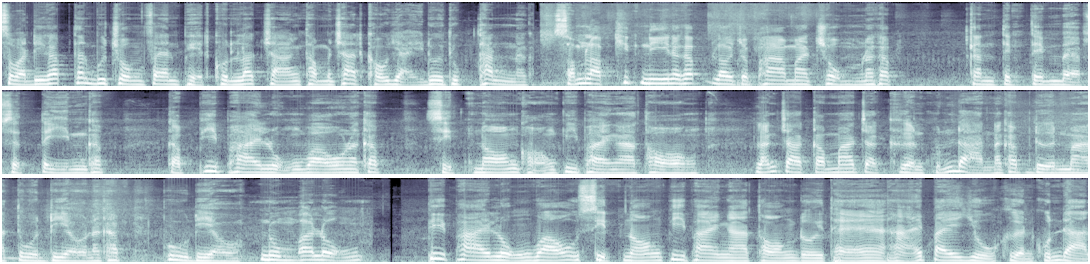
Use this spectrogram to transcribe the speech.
สวัสดีครับท่านผู้ชมแฟนเพจคนรักช้างธรรมชาติเขาใหญ่ด้วยทุกท่านนะครับสำหรับคลิปนี้นะครับเราจะพามาชมนะครับ กันเต็มๆแบบสตรีมครับ กับพี่พายหลงเวานะครับสิทธิ์น้องของพี่พายงาทอง หลังจากกลับมาจากเขื่อนขุนด่านนะครับ เดินมาตัวเดียวนะครับ ผู้เดียว หนุ่มอาหลง พี่พายหลงเว้าสิทธิ์น้องพี่พายงาทองโดยแท้หายไปอยู่เขื่อนขุนด่าน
